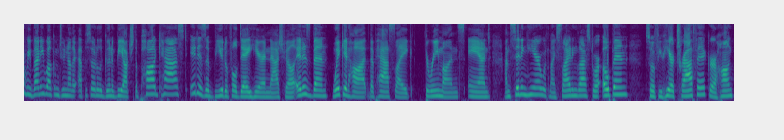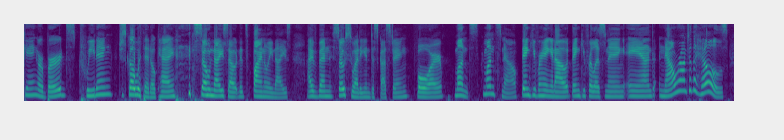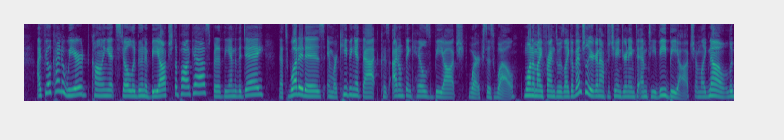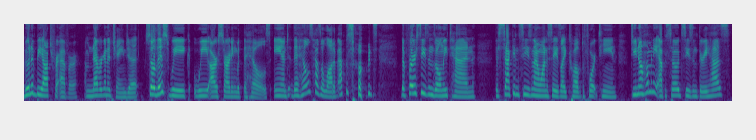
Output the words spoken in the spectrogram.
everybody. Welcome to another episode of Laguna Biatch, the podcast. It is a beautiful day here in Nashville. It has been wicked hot the past like three months, and I'm sitting here with my sliding glass door open. So if you hear traffic or honking or birds tweeting, just go with it, okay? It's so nice out and it's finally nice. I've been so sweaty and disgusting for months, months now. Thank you for hanging out. Thank you for listening. And now we're on to the hills. I feel kind of weird calling it still Laguna Biatch, the podcast, but at the end of the day, that's what it is, and we're keeping it that because I don't think Hills Biatch works as well. One of my friends was like, eventually you're gonna have to change your name to MTV Biatch. I'm like, no, Laguna Biatch forever. I'm never gonna change it. So this week we are starting with The Hills, and The Hills has a lot of episodes. the first season's only 10. The second season, I want to say, is like 12 to 14. Do you know how many episodes season three has?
